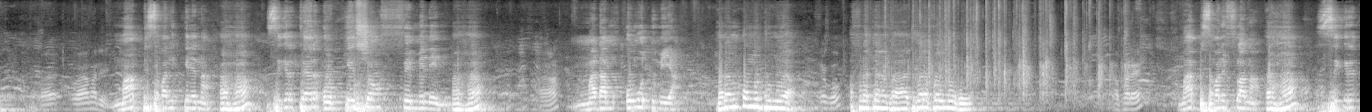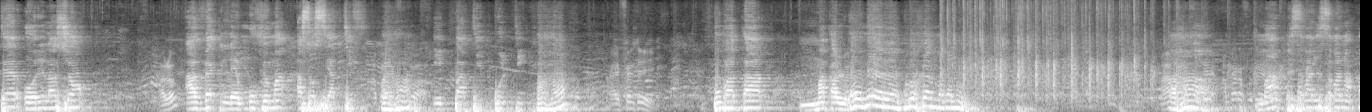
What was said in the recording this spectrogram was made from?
maa bi saba ni kelen na ahan secrétaire aux questions féminines. Ahan madame omo dumiya madame oumou doumbia a fana kɛnɛ kan a tigɛra fɛn mun ko maa bi saba ni filanan ahan secrétaire aux relations avec les mouvements associatifs et partis politiques ahan boubacar makalo Eh, maa bi saba ni sabanan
